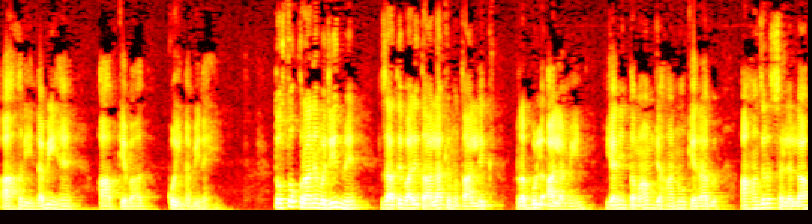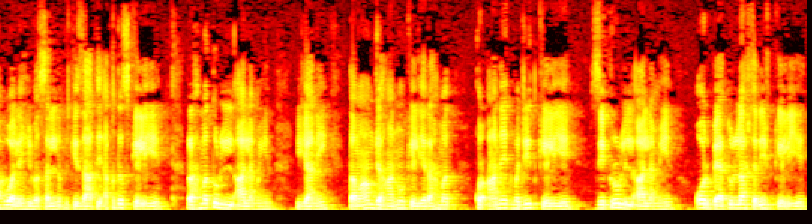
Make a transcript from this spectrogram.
آخری نبی ہیں، آپ کے بعد کوئی نبی نہیں۔ دوستو، قرآن مجید میں ذات باری تعالیٰ کے متعلق رب العالمین یعنی تمام جہانوں کے رب حضرت صلی اللہ علیہ وسلم کی ذات اقدس کے لیے رحمت للعالمین یعنی تمام جہانوں کے لیے رحمت، قرآن مجید کے لیے ذکر للعالمین اور بیت اللہ شریف کے لیے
